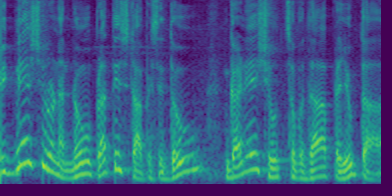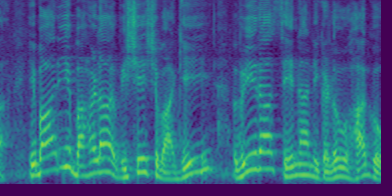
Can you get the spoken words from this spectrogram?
ವಿಘ್ನೇಶ್ವರನನ್ನು ಪ್ರತಿಷ್ಠಾಪಿಸಿದ್ದು, ಗಣೇಶೋತ್ಸವದ ಪ್ರಯುಕ್ತ. ಈ ಬಾರಿ ಬಹಳ ವಿಶೇಷವಾಗಿ ವೀರ ಸೇನಾನಿಗಳು ಹಾಗೂ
